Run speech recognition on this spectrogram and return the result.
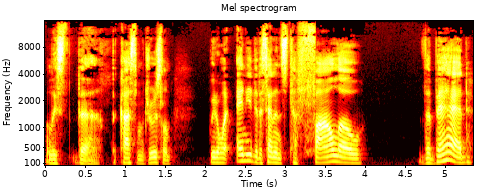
at least the, the custom of Jerusalem, we don't want any of the descendants to follow the bed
